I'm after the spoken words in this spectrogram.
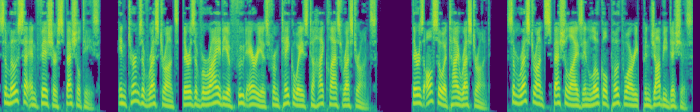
Samosa and fish are specialties. In terms of restaurants, there is a variety of food areas from takeaways to high-class restaurants. There is also a Thai restaurant. Some restaurants specialize in local Pothwari, Punjabi dishes.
